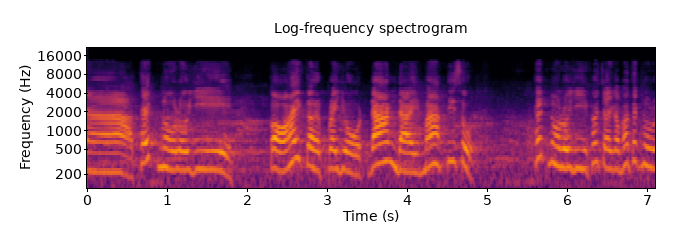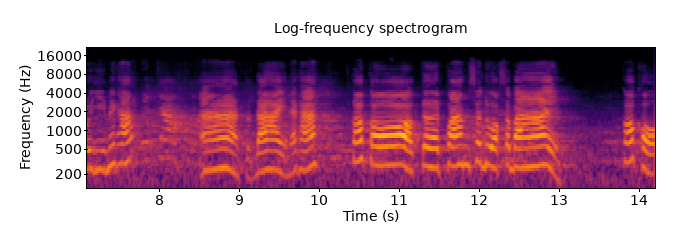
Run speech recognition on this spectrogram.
นาเทคโนโลยี ก่อให้เกิดประโยชน์ด้านใดมากที่สุด เทคโนโลยีเข้าใจกับว่าเทคโนโลยีไหมคะอ่าได้นะคะก็กอเกิดความสะดวกสบาย ก็ขอ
